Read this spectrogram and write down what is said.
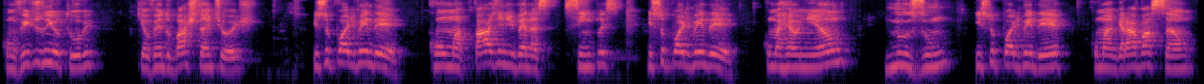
com vídeos no YouTube, que eu vendo bastante hoje. Isso pode vender com uma página de vendas simples. Isso pode vender com uma reunião no Zoom. Isso pode vender com uma gravação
